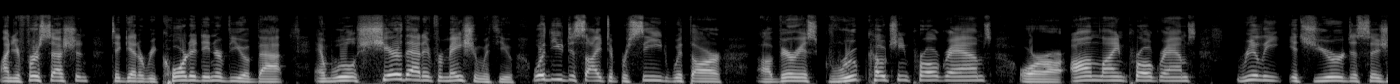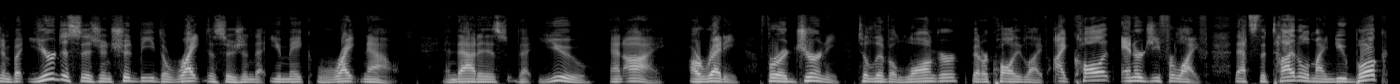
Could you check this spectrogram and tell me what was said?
on your first session to get a recorded interview of that. And we'll share that information with you, whether you decide to proceed with our uh, various group coaching programs or our online programs really it's your decision, but your decision should be the right decision that you make right now. And that is that you and I are ready for a journey to live a longer, better quality life. I call it Energy for Life. That's the title of my new book.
